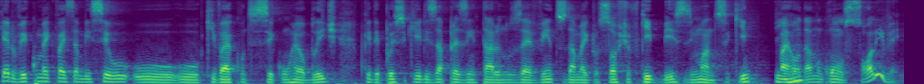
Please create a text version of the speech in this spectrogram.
quero ver como é que vai também ser o, o, o que vai acontecer com o Hellblade, porque depois que eles apresentaram nos eventos da Microsoft, eu fiquei besta assim, mano, isso aqui vai rodar no console, velho?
